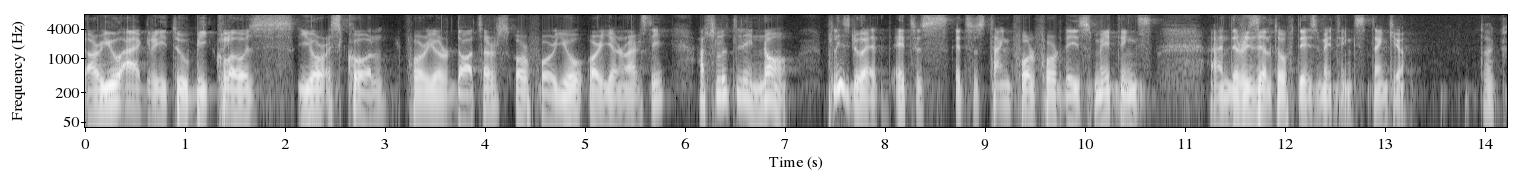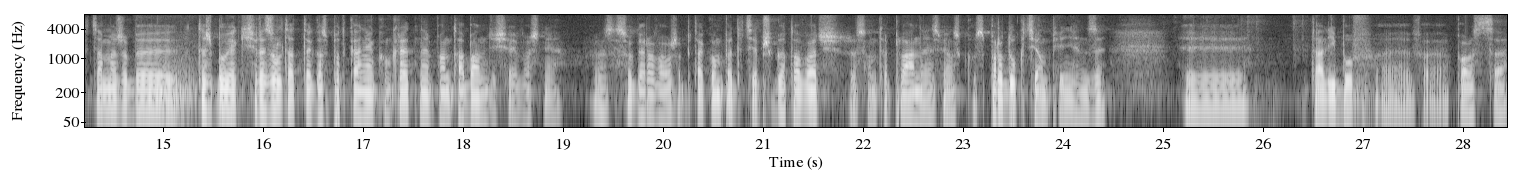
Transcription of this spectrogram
Are you agree to be close your school for your daughters or for you or university? Absolutely no. Please do it. It is it is thankful for these meetings and the result of these meetings. Thank you. Tak, chcemy, żeby też był jakiś rezultat tego spotkania konkretny. Pan Taban dzisiaj właśnie zasugerował, żeby taką petycję przygotować, że są te plany w związku z produkcją pieniędzy yy, talibów yy, w Polsce,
